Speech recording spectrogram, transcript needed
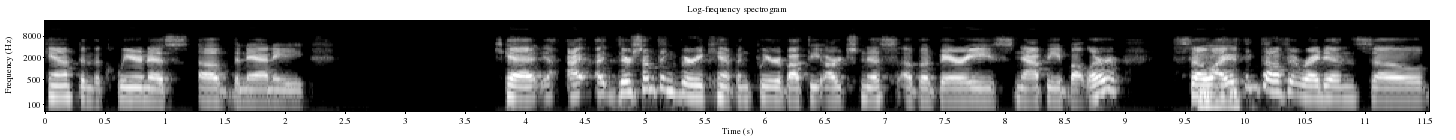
camp and the queerness of the nanny can I, I, there's something very camp and queer about the archness of a very snappy butler. So mm-hmm. I think that'll fit right in. So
